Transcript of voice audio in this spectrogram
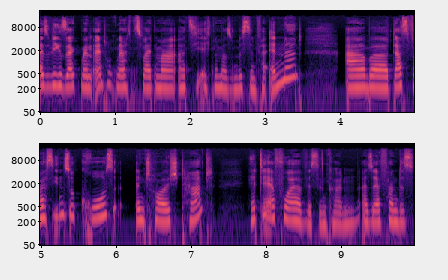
also wie gesagt, mein Eindruck nach dem zweiten Mal hat sich echt nochmal so ein bisschen verändert. Aber das, was ihn so groß enttäuscht hat, hätte er vorher wissen können. Also er fand es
